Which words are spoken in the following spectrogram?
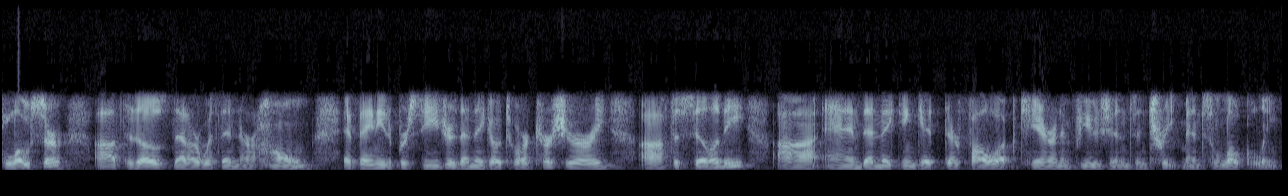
closer uh, to those that are within their home. If they need a procedure, then they go to our tertiary uh, facility, uh, and then they can get their follow-up care and infusions and treatments locally.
